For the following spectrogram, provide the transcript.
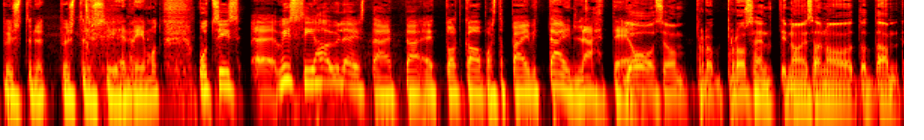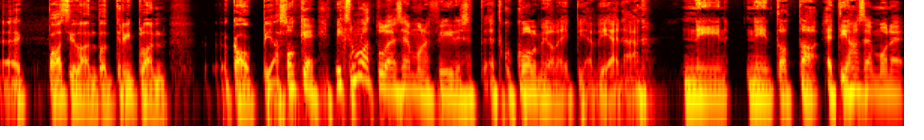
pystynyt, pystynyt siihen. Niin. Mutta mut siis äh, vissi ihan yleistä, että, että tuolta kaupasta päivittäin lähtee. Joo, se on pro- prosentti, noin sanoo tota, eh, Pasilan ton triplan kauppias. Okei, miksi mulla tulee semmoinen fiilis, että, että kun kolmioleipiä viedään, niin, niin tota, että ihan semmoinen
